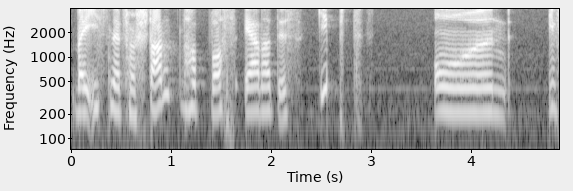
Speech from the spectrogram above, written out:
weil ich es nicht verstanden habe, was einer das gibt. Und ich,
